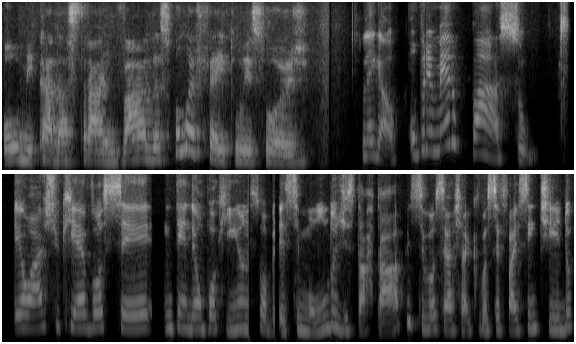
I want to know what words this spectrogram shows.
ou me cadastrar em vagas? Como é feito isso hoje? Legal. O primeiro passo eu acho que é você entender um pouquinho sobre esse mundo de startups. Se você achar que você faz sentido,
